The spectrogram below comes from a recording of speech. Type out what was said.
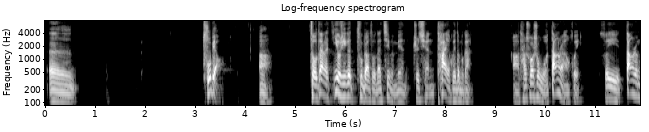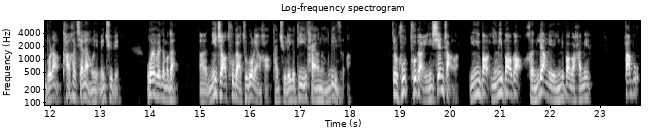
呃，图表啊，走在了又是一个图表走在基本面之前，他也会这么干。啊，他说是我当然会，所以当仁不让，他和前两位没区别。我也会这么干啊！你只要图表足够良好，他举了一个第一太阳能的例子啊，就是图图表已经先涨了，盈利报盈利报告很靓丽的盈利报告还没发布。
